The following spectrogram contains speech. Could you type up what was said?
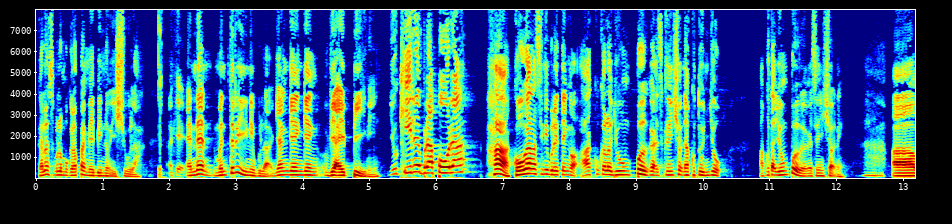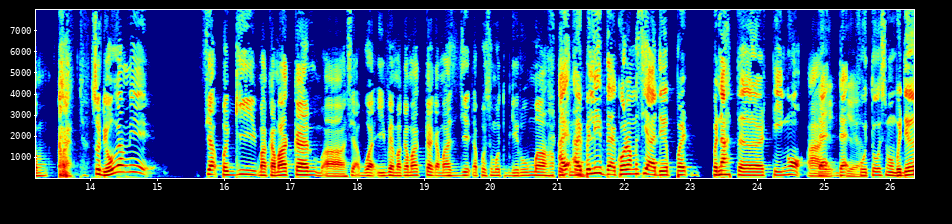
Kalau sebelum pukul 8 Maybe no issue lah Okay. And then Menteri ni pula Geng-geng-geng VIP ni You kira berapa orang? Ha Korang sini boleh tengok Aku kalau jumpa kat screenshot ni Aku tunjuk Aku tak jumpa kat screenshot ni um, So diorang ni Siap pergi makan-makan uh, Siap buat event makan-makan Kat masjid Apa semua tu Pergi rumah Apa I, semua I believe that korang mesti ada per, pernah tertengok Ah, that that yeah. foto semua benda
